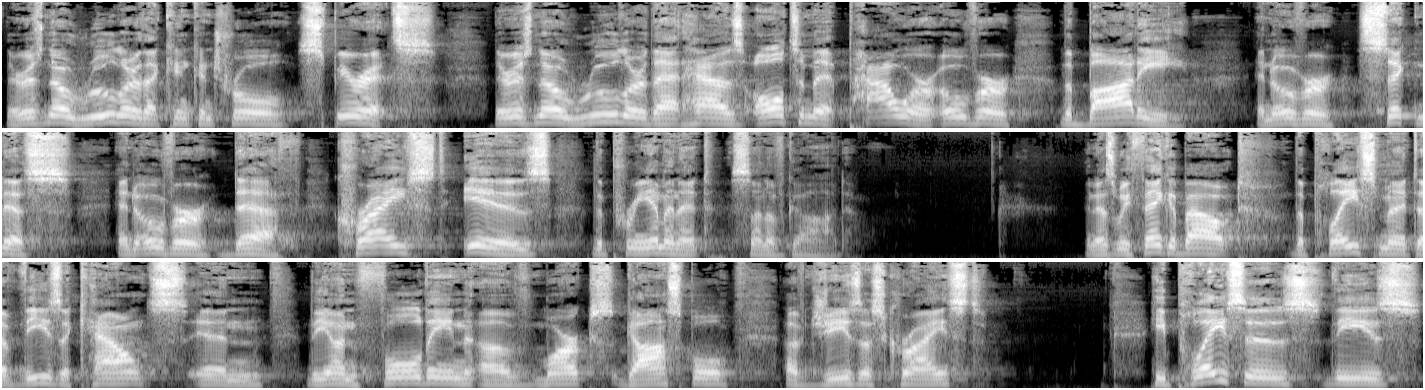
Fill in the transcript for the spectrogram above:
There is no ruler that can control spirits. There is no ruler that has ultimate power over the body and over sickness and over death. Christ is the preeminent Son of God. And as we think about the placement of these accounts in the unfolding of Mark's gospel of Jesus Christ, he places these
